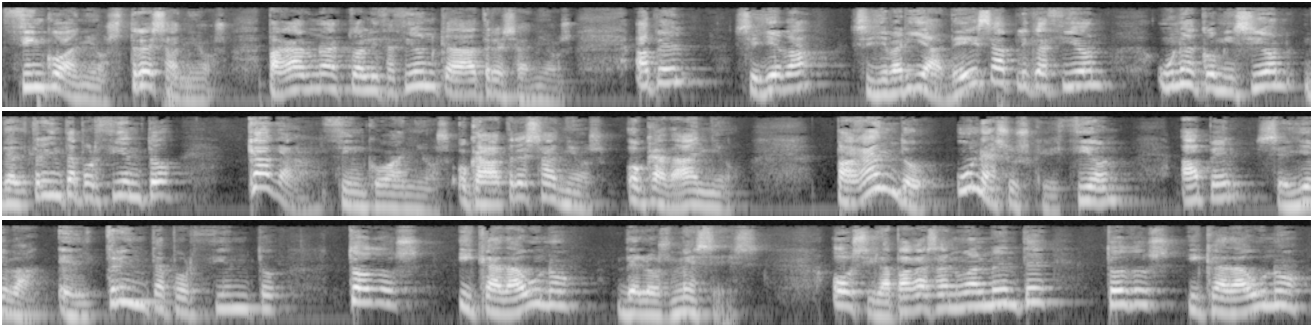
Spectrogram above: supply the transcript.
5 años, 3 años, pagar una actualización cada 3 años. Apple se lleva, se llevaría de esa aplicación una comisión del 30% cada 5 años, o cada 3 años, o cada año. Pagando una suscripción, Apple se lleva el 30% todos y cada uno de los meses. O si la pagas anualmente, todos y cada uno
